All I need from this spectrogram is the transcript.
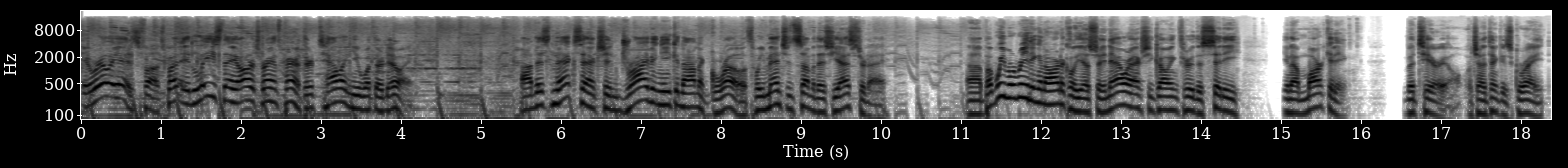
It really is, folks. But at least they are transparent. They're telling you what they're doing. Uh, this next section, driving economic growth. We mentioned some of this yesterday. Uh, but we were reading an article yesterday. Now we're actually going through the city, you know, marketing material, which I think is great.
